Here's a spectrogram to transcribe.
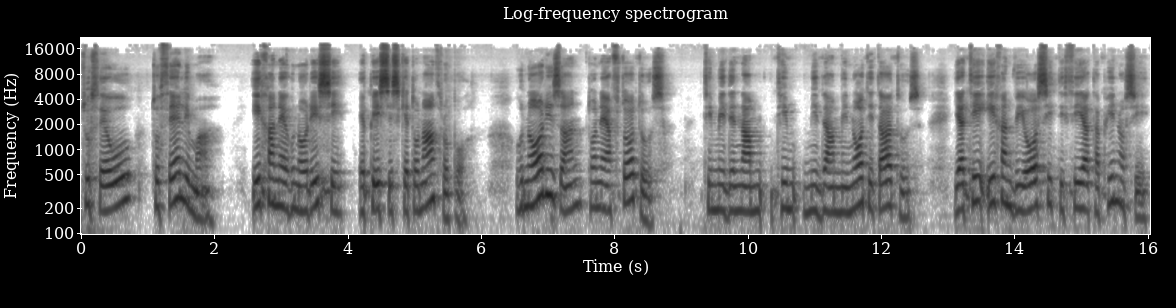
του Θεού το θέλημα. Είχαν γνωρίσει επίσης και τον άνθρωπο γνώριζαν τον εαυτό τους, τη, μηδαμινότητά τους, γιατί είχαν βιώσει τη Θεία Ταπείνωση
